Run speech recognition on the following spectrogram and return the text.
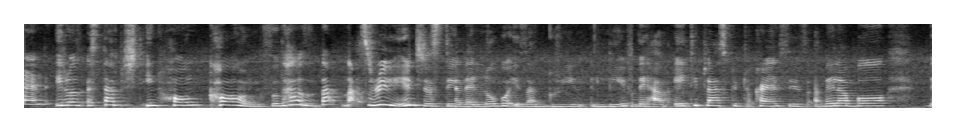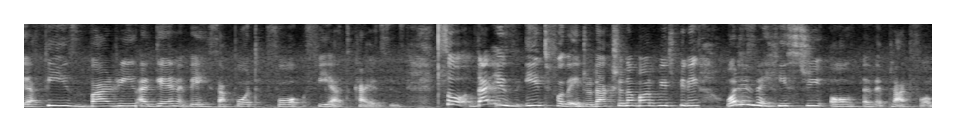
and it was established in Hong Kong. So that was that that's really interesting. The logo is a green leaf. They have 80 plus cryptocurrencies available. Their fees vary. Again, they support for fiat currencies. So that is it for the introduction about Bitfinex. What is the history of the platform?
